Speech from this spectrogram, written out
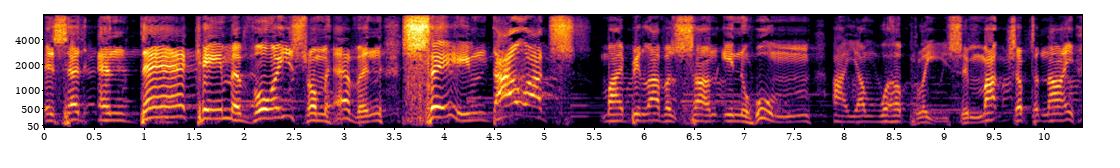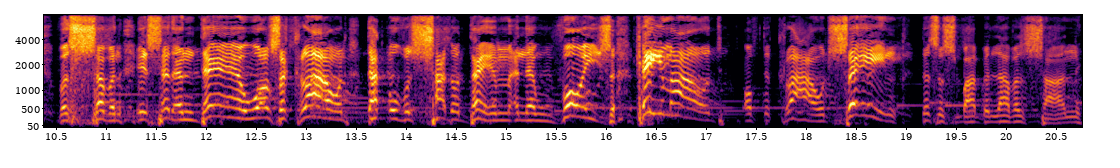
It said, and there came a voice from heaven saying, thou art my beloved son in whom I am well pleased. In Mark chapter 9 verse 7 it said and there was a cloud that overshadowed them and a voice came out of the cloud saying this is my beloved son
